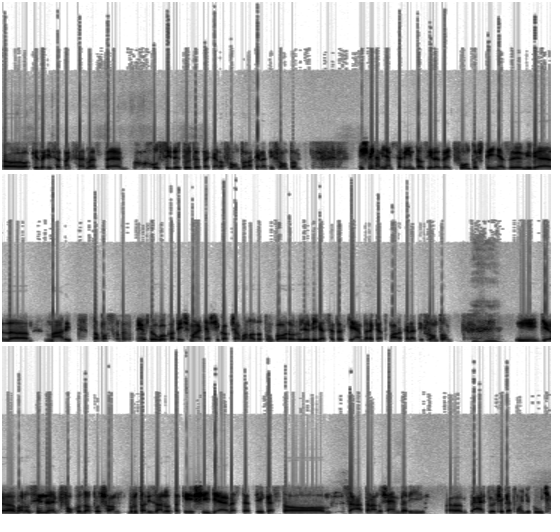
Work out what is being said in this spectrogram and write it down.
aki az egészet megszervezte, hosszú időt töltöttek el a fronton, a keleti fronton. És véleményem szerint azért ez egy fontos tényező, mivel már itt tapasztaltak bizonyos dolgokat, és Mátyási kapcsán van adatunk arról, hogy ő végezhetett ki embereket már a keleti fronton. Uh-huh. Így valószínűleg fokozatosan brutalizálódtak, és így elvesztették ezt az általános emberi erkölcsöket mondjuk úgy.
